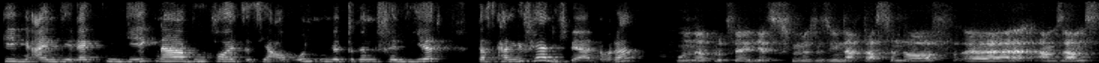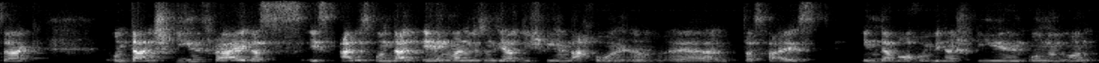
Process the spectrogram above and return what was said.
gegen einen direkten Gegner, Buchholz ist ja auch unten mit drin, verliert. Das kann gefährlich werden, oder? 100 Prozent. Jetzt müssen sie nach Dassendorf äh, am Samstag und dann spielfrei. Das ist alles. Und dann irgendwann müssen sie auch die Spiele nachholen. Ne? Äh, das heißt, in der Woche wieder spielen und und und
